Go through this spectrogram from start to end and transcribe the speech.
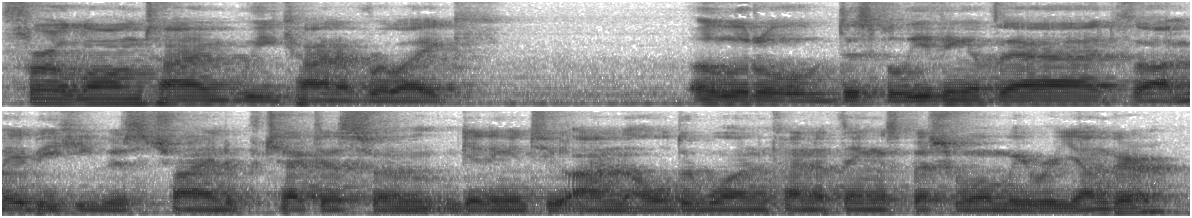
For a long time, we kind of were like, a little disbelieving of that. Thought maybe he was trying to protect us from getting into I'm the older one kind of thing, especially when we were younger.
